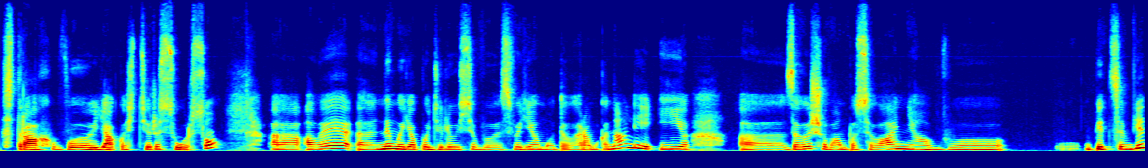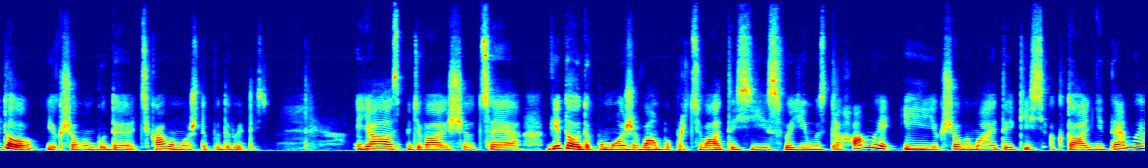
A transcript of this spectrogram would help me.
страх в якості ресурсу, е, але е, ними я поділюсь в своєму телеграм-каналі і е, залишу вам посилання в, під цим відео. Якщо вам буде цікаво, можете подивитись. Я сподіваюся, що це відео допоможе вам попрацювати зі своїми страхами, і якщо ви маєте якісь актуальні теми,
